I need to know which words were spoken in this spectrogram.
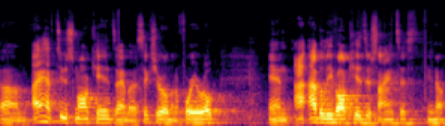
Um, I have two small kids. I have a six-year-old and a four-year-old. And I, I, believe all kids are scientists, you know.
